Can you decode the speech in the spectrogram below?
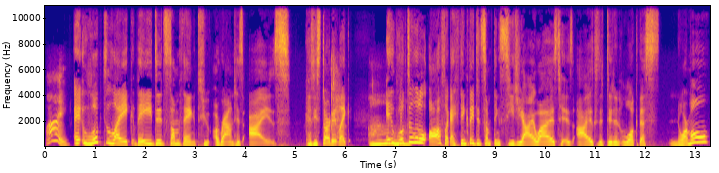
Why? It looked like they did something to around his eyes because he started like it oh. looked a little off. Like I think they did something CGI wise to his eyes because it didn't look this normal.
